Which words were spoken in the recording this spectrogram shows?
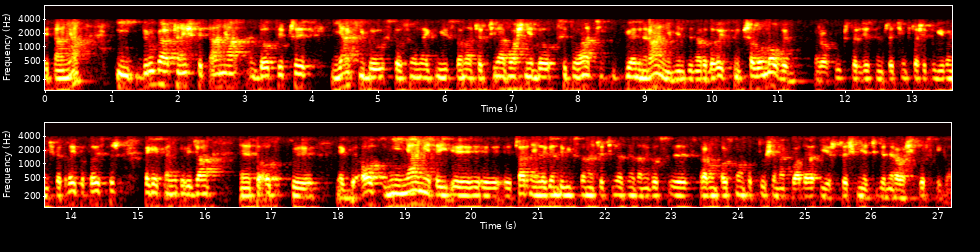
pytania. I druga część pytania dotyczy, jaki był stosunek Winstona Churchilla właśnie do sytuacji generalnie międzynarodowej w tym przełomowym roku 1943 w czasie II wojny światowej, bo to jest też, tak jak Pani powiedziała, e, to od, e, jakby odmienianie tej e, czarnej legendy Winstona Churchilla związanego z e, sprawą polską, pod tu się nakłada jeszcze śmierć generała Sikorskiego.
